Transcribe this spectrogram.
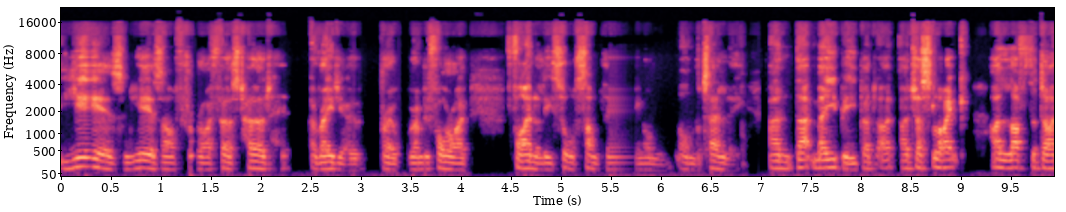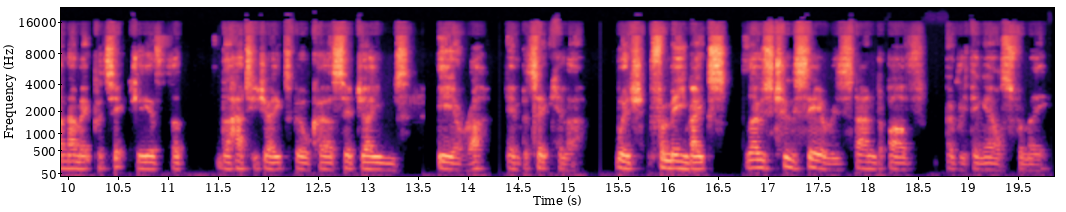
years and years after I first heard a radio program before I finally saw something on on the telly. And that may be, but I, I just like I love the dynamic, particularly of the the Hattie Jacques, Bill Kerr, Sid James era in particular, which for me makes those two series stand above everything else for me.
